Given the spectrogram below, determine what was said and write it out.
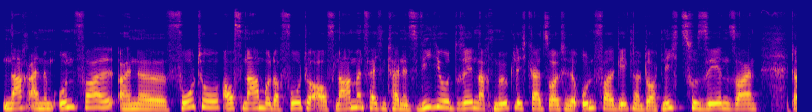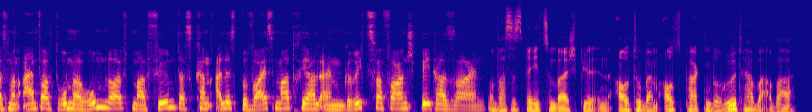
nach einem Unfall eine Fotoaufnahme oder Fotoaufnahmen, vielleicht ein kleines Video drehen. Nach Möglichkeit sollte der Unfallgegner dort nicht zu sehen sein, dass man einfach drumherum läuft, mal filmt. Das kann alles Beweismaterial einem Gerichtsverfahren später sein. Und was ist, wenn ich zum Beispiel ein Auto beim Ausparken berührt habe, aber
